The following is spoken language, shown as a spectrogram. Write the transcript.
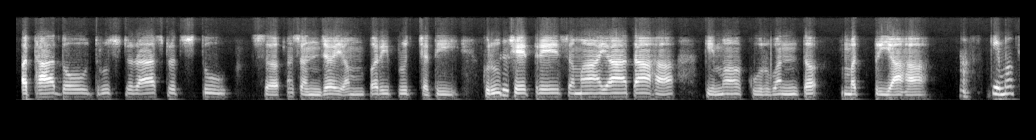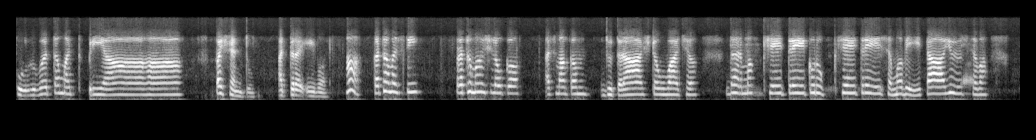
अथादौ दृष्टराष्ट्रस्तु सञ्जयं परिपृच्छति। कुरुक्षेत्रे समायाताः किम कुर्वन्त मत्प्रियाः? किम कुर्वत मत्प्रियाः? पश्यन्तु, अत्र एव। हा, कथमस्ति? प्रथमः श्लोक, अस्माकं धृतराष्ट्र उवाच। धर्मक्षेत्रे, कुरुक्षेत्रे समवेतायुत्सव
